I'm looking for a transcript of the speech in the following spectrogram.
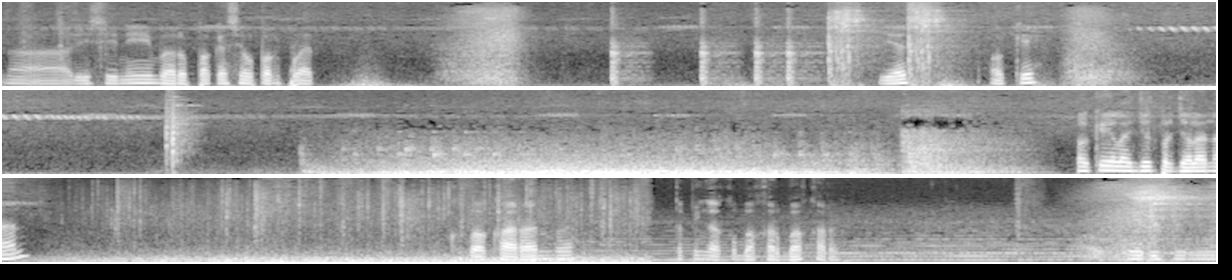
Nah, di sini baru pakai silver plate. Yes, oke. Okay. Oke, lanjut perjalanan. Kebakaran, Pak. Tapi nggak kebakar-bakar. Oke, di sini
